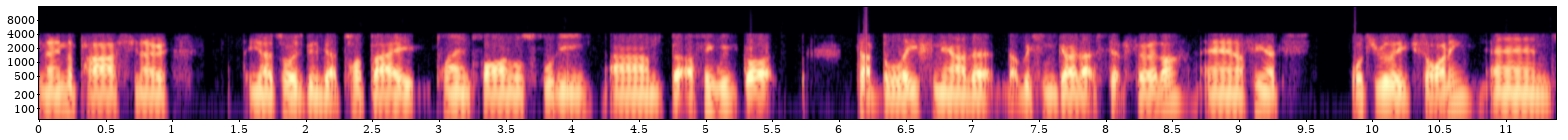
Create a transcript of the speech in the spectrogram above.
You know, in the past, you know, you know, it's always been about top eight, playing finals footy. Um, but I think we've got that belief now that, that we can go that step further, and I think that's what's really exciting. And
